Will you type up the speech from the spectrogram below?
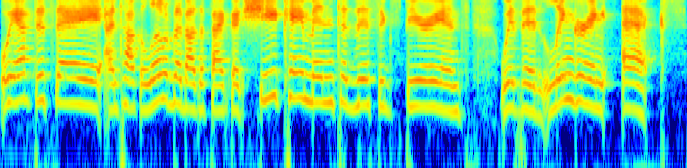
we have to say and talk a little bit about the fact that she came into this experience with a lingering ex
